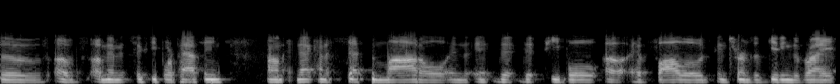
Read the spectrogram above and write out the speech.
of, of Amendment 64 passing. Um, and that kind of set the model and, that, that people uh, have followed in terms of getting the right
